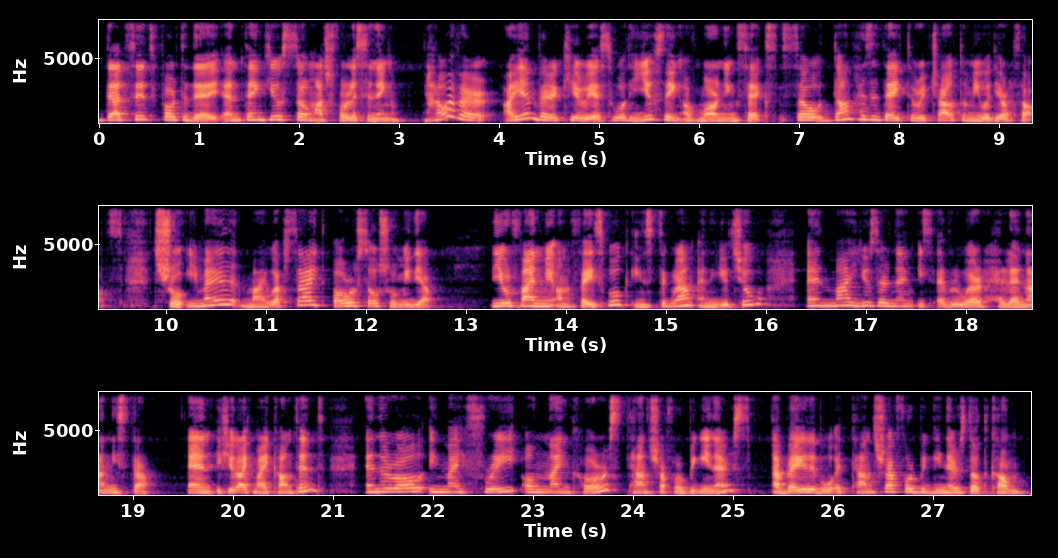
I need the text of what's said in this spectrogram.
That's it for today, and thank you so much for listening. However, I am very curious what you think of morning sex, so don't hesitate to reach out to me with your thoughts through email, my website, or social media. You'll find me on Facebook, Instagram, and YouTube, and my username is everywhere Helena Nista. And if you like my content, enroll in my free online course, Tantra for Beginners, available at tantraforbeginners.com.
